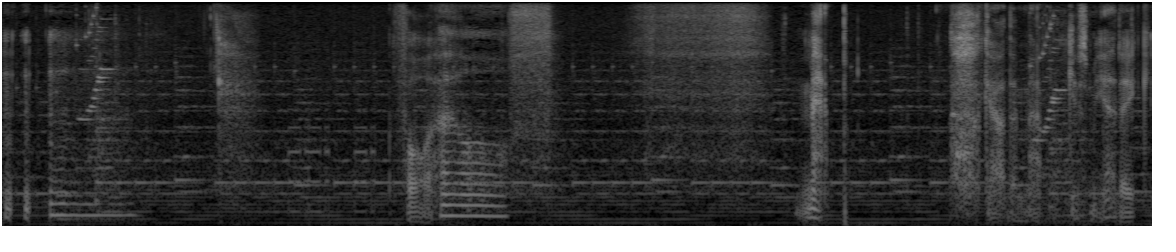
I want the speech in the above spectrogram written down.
Mm-mm-mm. Full health. Map. Oh, God, that map gives me a headache.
